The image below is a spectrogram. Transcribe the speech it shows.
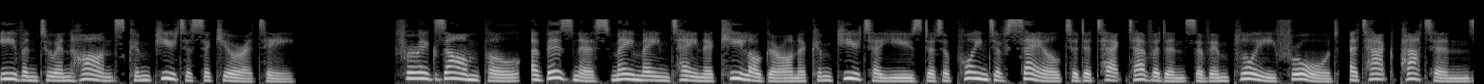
even to enhance computer security. For example, a business may maintain a keylogger on a computer used at a point of sale to detect evidence of employee fraud, attack patterns,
